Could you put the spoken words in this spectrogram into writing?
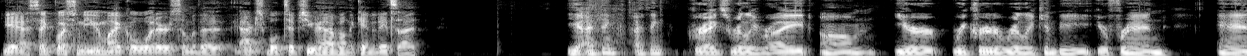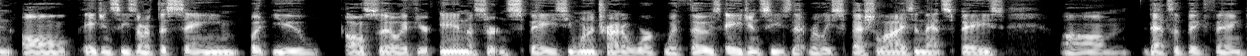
Yeah, same question to you, Michael. What are some of the actionable tips you have on the candidate side? Yeah, I think I think Greg's really right. Um, your recruiter really can be your friend, and all agencies aren't the same, but you also, if you're in a certain space, you want to try to work with those agencies that really specialize in that space. Um, that's a big thing.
